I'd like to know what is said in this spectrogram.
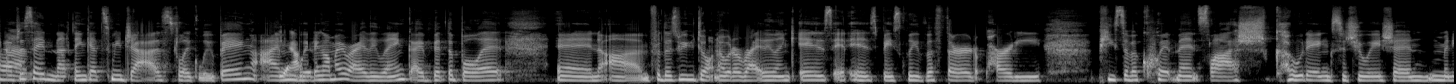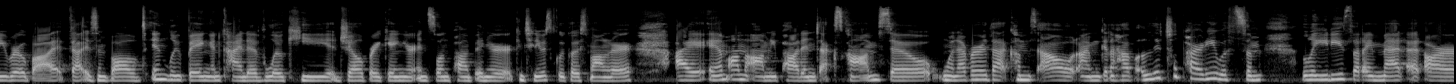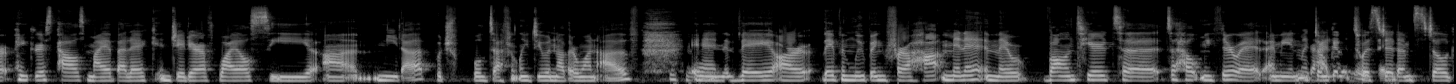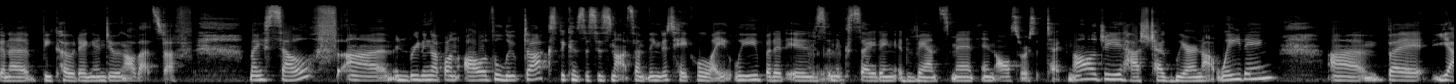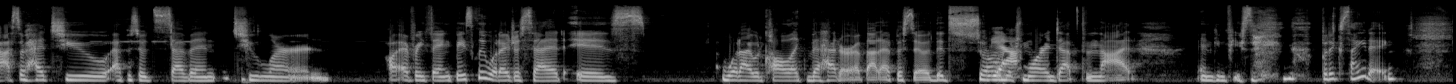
I have to Um, say, nothing gets me jazzed like looping. I'm Yeah. waiting on my RileyLink. I bit the bullet. And um, for those of you who don't know what a RileyLink is, it is basically the third party piece of equipment slash coding situation, mini robot that is involved in looping and kind of low key jailbreaking your insulin pump and your continuous glucose monitor. I am on the Omnipod and Dexcom. So whenever that comes out, I'm going to have a little party with some ladies that I met at our Pancreas Pals Myabetic and JDRF YLC um, meetup, which we'll definitely do another one of. And they are they've been looping for a hot minute, and they volunteered to to help me through it. I mean, Oh don't get it twisted. I'm still gonna be coding and doing all that stuff myself um, and reading up on all of the loop docs because this is not something to take lightly, but it is Mm-hmm. an exciting advancement in all sorts of technology. Hashtag we are not waiting. Um, but yeah, so head to episode seven to learn uh, everything. Basically, what I just said is what I would call like the header of that episode. It's so Yeah. much more in depth than that and confusing, but exciting.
